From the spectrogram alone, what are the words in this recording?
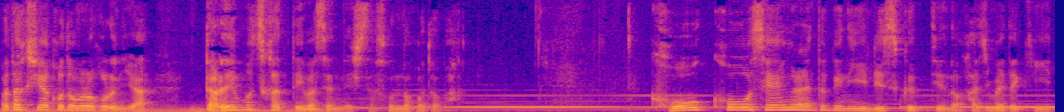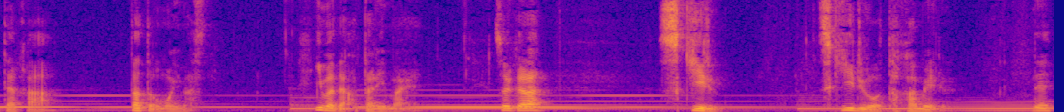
私が子供の頃には誰も使っていませんでした。そんな言葉。高校生ぐらいの時にリスクっていうのを初めて聞いたか。だと思います。今で当たり前。それからスキル。スキルを高める。ね。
